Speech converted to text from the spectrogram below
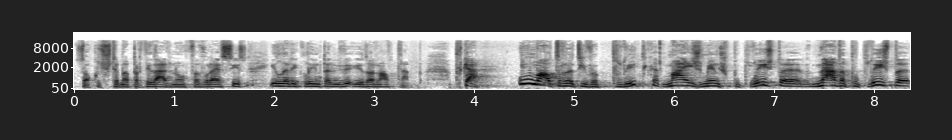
só que o sistema partidário não favorece isso, Hillary Clinton e e Donald Trump. Porque há uma alternativa política, mais, menos populista, nada populista,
